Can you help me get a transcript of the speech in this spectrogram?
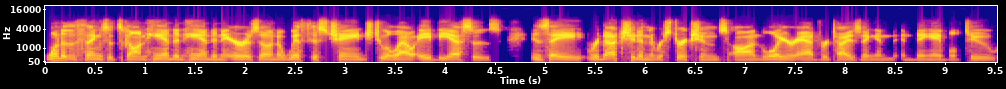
one of the things that's gone hand in hand in Arizona with this change to allow ABSs is a reduction in the restrictions on lawyer advertising and, and being able to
